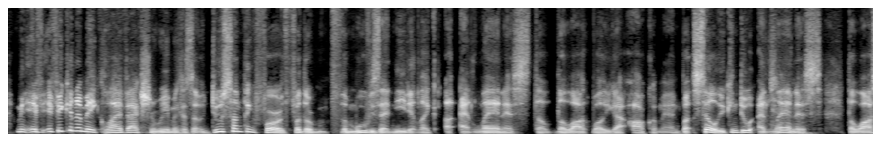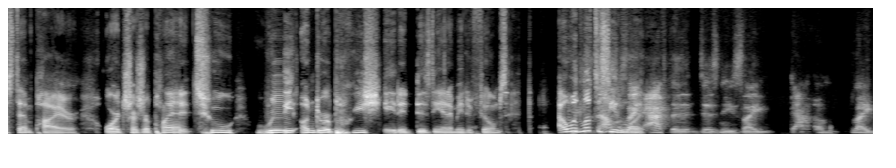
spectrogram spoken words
I mean, if, if you're gonna make live action remixes, do something for for the for the movies that need it, like uh, Atlantis, the the lost. Well, you got Aquaman, but still, you can do Atlantis, The Lost Empire, or Treasure Planet, two really underappreciated Disney animated films. I would love to that see like after Disney's like down, um, like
